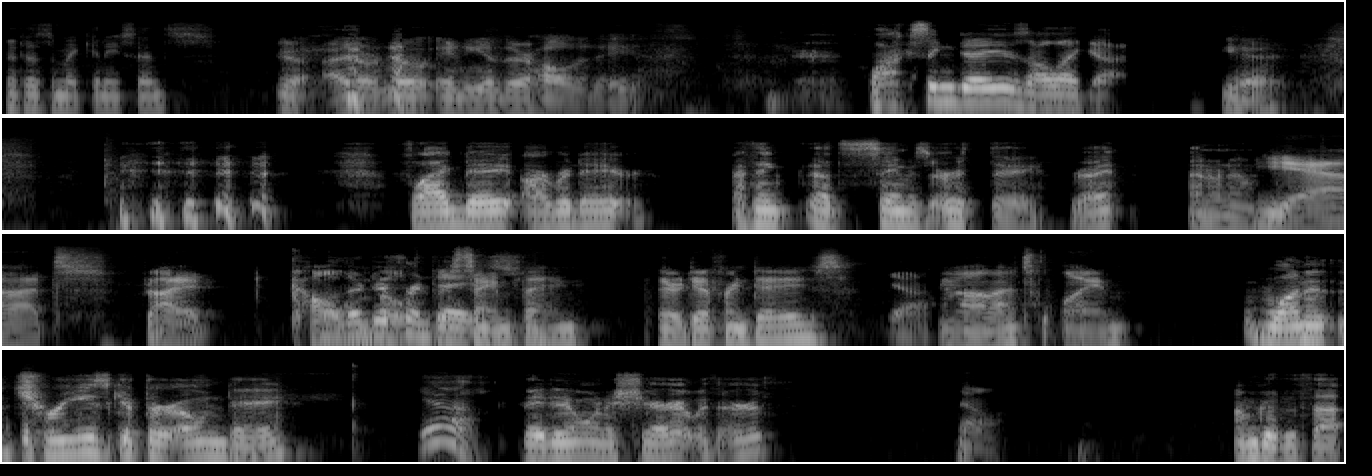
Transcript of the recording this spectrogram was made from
That doesn't make any sense. Yeah, I don't know any of their holidays. Boxing Day is all I got. Yeah. Flag Day, Arbor Day. I think that's the same as Earth Day, right? I don't know. Yeah, that's I call Oh, they're them both different the same thing. They're different days. Yeah. No, that's lame. One trees get their own day. Yeah. They didn't want to share it with Earth. No. I'm good with that.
